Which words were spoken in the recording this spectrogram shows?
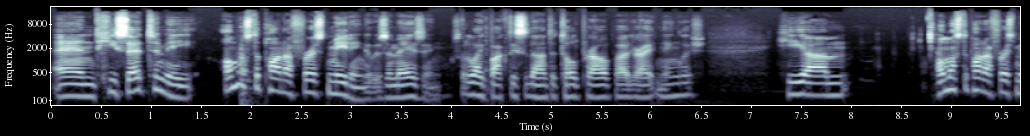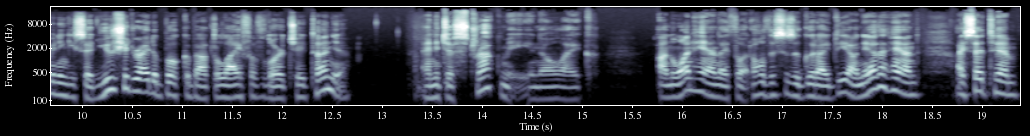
And he said to me, almost upon our first meeting, it was amazing, sort of like Bhaktisiddhanta told Prabhupada, right, in English. He, um, almost upon our first meeting, he said, You should write a book about the life of Lord Chaitanya. And it just struck me, you know, like, on one hand, I thought, oh, this is a good idea. On the other hand, I said to him,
